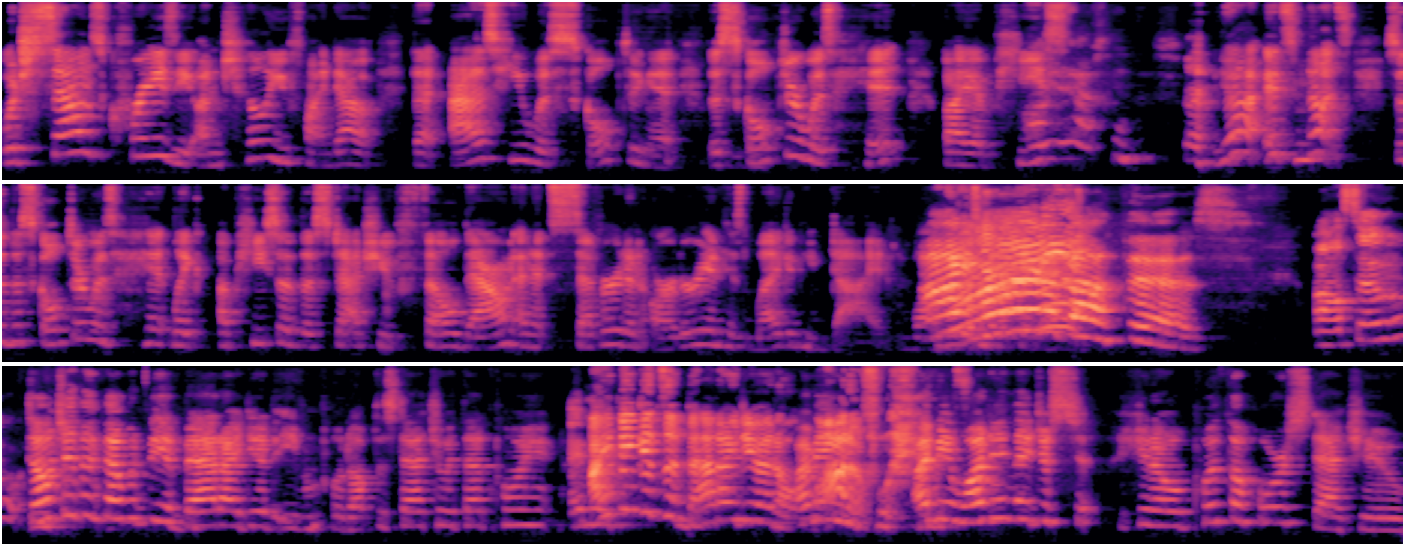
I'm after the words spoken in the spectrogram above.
Which sounds crazy until you find out that as he was sculpting it, the sculptor was hit by a Oh, piece. yeah, I've. Yeah, it's nuts. So the sculptor was hit, like a piece of the statue fell down and it severed an artery in his leg and he died. while I heard about this. Also, Don't you think that would be a bad idea to even put up the statue at that point? I, mean, I think it's a bad idea in a I mean- lot of ways. I mean, why didn't they just, you know, put the horse statue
